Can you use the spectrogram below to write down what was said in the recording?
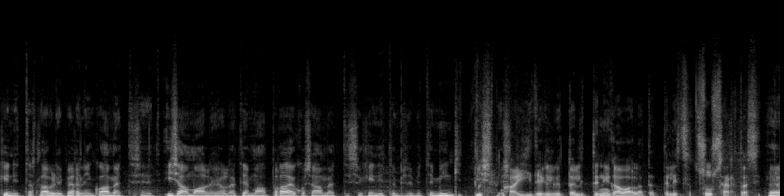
kinnitas Lavly Perlingu ametisse, nii et Isamaal ei ole tema praeguse ametisse kinnitamisel mitte mingit pistmist. ai, tegelikult te olite nii kavalad, et te lihtsalt susserdasite.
